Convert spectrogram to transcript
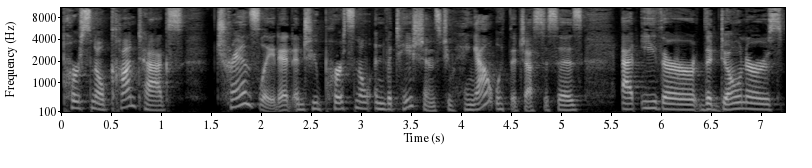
personal contacts translated into personal invitations to hang out with the justices at either the donors'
